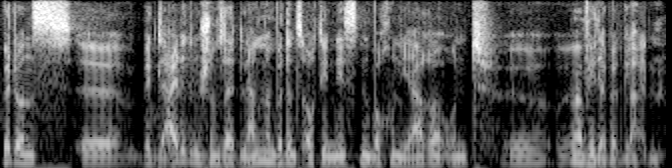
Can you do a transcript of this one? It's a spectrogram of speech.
wird uns äh, begleitet und schon seit langem wird uns auch die nächsten Wochen, Jahre und äh, immer wieder begleiten.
